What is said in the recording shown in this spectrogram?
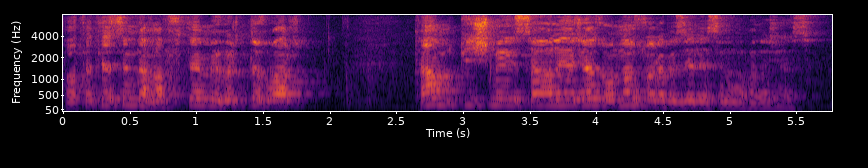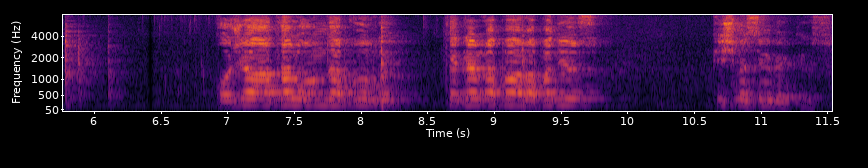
Patatesinde hafiften bir hırtlık var. Tam pişmeyi sağlayacağız. Ondan sonra bezelyesini kapatacağız. Ocağa atalı 10 dakika oldu. Tekrar kapağı kapatıyoruz. Pişmesini bekliyoruz.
